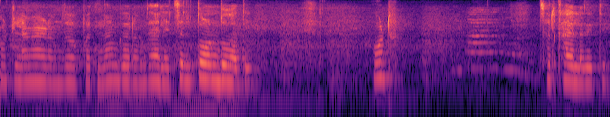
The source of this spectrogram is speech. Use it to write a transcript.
उठला मॅडम झोपत ना. गरम झाले चल तोंड धुवा ते. उठ. चल खायला देते.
